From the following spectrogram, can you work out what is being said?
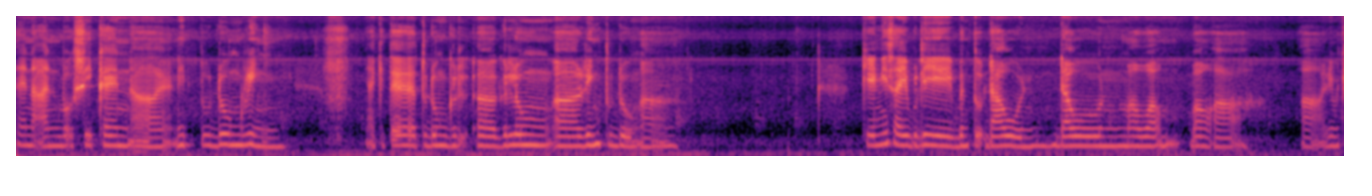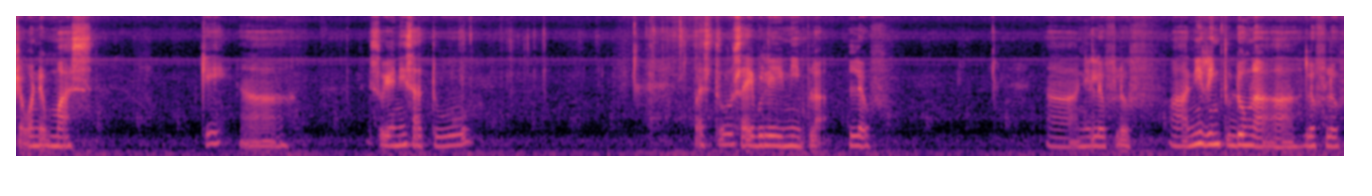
saya nak unboxingkan uh, ni tudung ring. Yang kita tudung uh, gelung uh, ring tudung. Uh. Okay, ni saya beli bentuk daun. Daun mawar bawang. Uh. Uh, dia macam warna emas. Okay. Uh. So, yang ni satu. Lepas tu, saya beli ni pula. Love. Uh, ni love, love. Uh, ni ring tudung lah. Uh, love, love.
